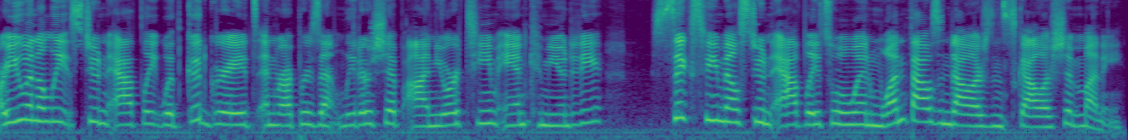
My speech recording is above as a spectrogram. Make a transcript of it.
Are you an elite student athlete with good grades and represent leadership on your team and community? Six female student athletes will win $1,000 in scholarship money.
